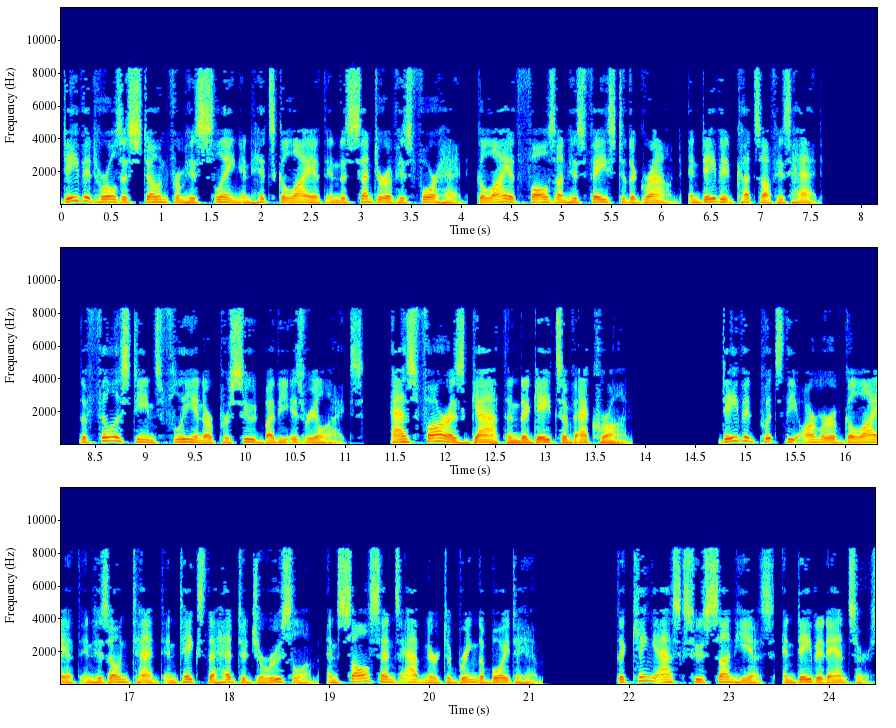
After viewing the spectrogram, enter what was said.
David hurls a stone from his sling and hits Goliath in the center of his forehead, Goliath falls on his face to the ground, and David cuts off his head. The Philistines flee and are pursued by the Israelites, as far as Gath and the gates of Ekron. David puts the armor of Goliath in his own tent and takes the head to Jerusalem, and Saul sends Abner to bring the boy to him. The king asks whose son he is, and David answers,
